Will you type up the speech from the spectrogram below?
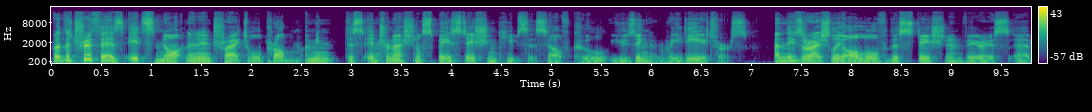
But the truth is, it's not an intractable problem. I mean, this International Space Station keeps itself cool using radiators. And these are actually all over the station in various uh,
